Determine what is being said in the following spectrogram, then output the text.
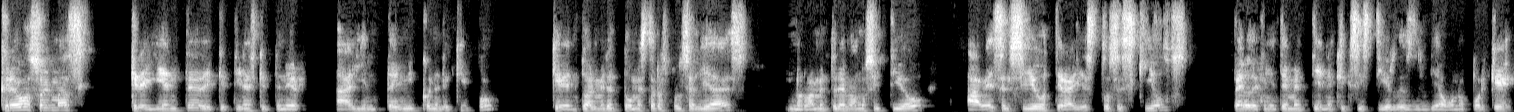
Creo, soy más creyente de que tienes que tener a alguien técnico en el equipo que eventualmente tome estas responsabilidades. Normalmente le llamamos CTO. A veces el CEO trae estos skills pero definitivamente tiene que existir desde el día uno, porque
